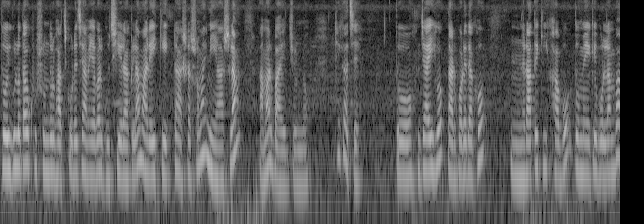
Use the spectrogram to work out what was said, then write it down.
তো ওইগুলো তাও খুব সুন্দর ভাজ করেছে। আমি আবার গুছিয়ে রাখলাম। আর এই কেকটা আসার সময় নিয়ে আসলাম আমার বায়ের জন্য। ঠিক আছে? তো যাই হোক, তারপরে দেখো রাতে কি খাব? তো মেয়েকে বললাম, বা,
